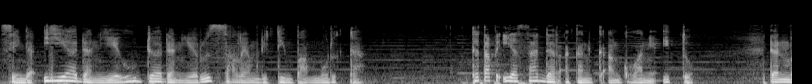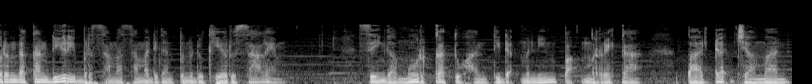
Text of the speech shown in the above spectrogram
sehingga ia dan Yehuda dan Yerusalem ditimpa murka. Tetapi ia sadar akan keangkuhannya itu dan merendahkan diri bersama-sama dengan penduduk Yerusalem, sehingga murka Tuhan tidak menimpa mereka pada zaman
